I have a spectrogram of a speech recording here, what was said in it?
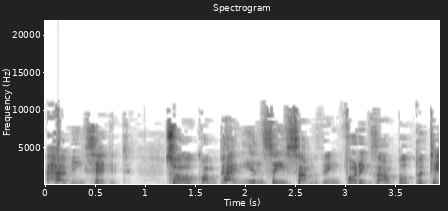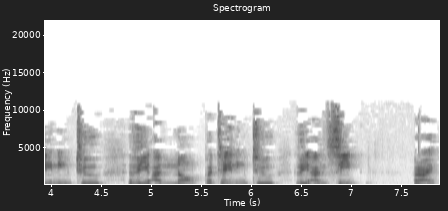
having said it. So a companion says something, for example, pertaining to the unknown, pertaining to the unseen, right?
